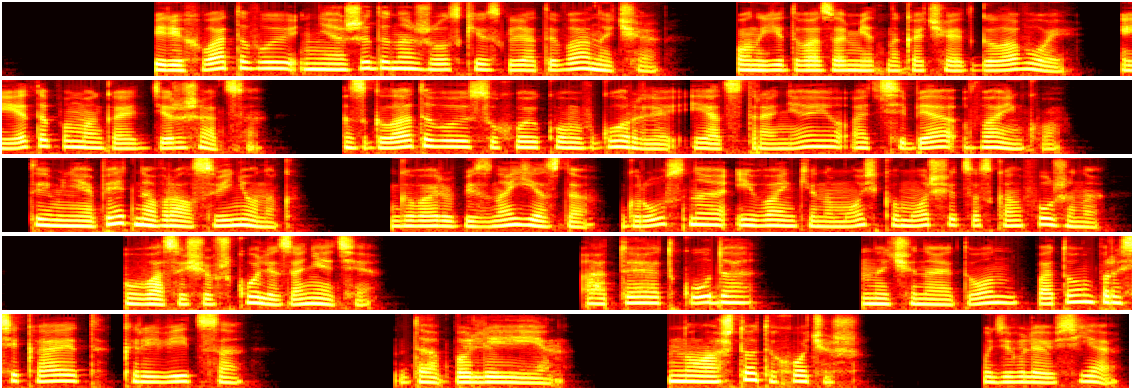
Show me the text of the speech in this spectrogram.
Перехватываю неожиданно жесткий взгляд Иваныча, он едва заметно качает головой, и это помогает держаться. Сглатываю сухой ком в горле и отстраняю от себя Ваньку. «Ты мне опять наврал, свиненок?» Говорю без наезда, грустно, и Ванькина моська морщится сконфуженно. «У вас еще в школе занятия». «А ты откуда?» Начинает он, потом просекает, кривится. «Да блин!» «Ну а что ты хочешь?» Удивляюсь я.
